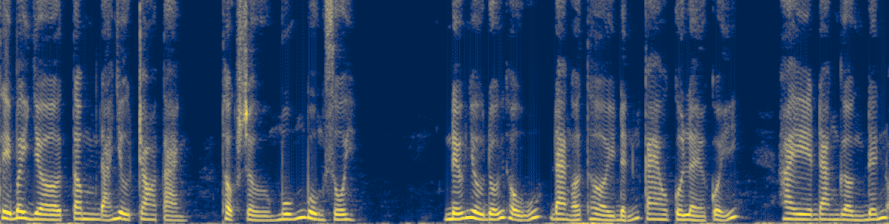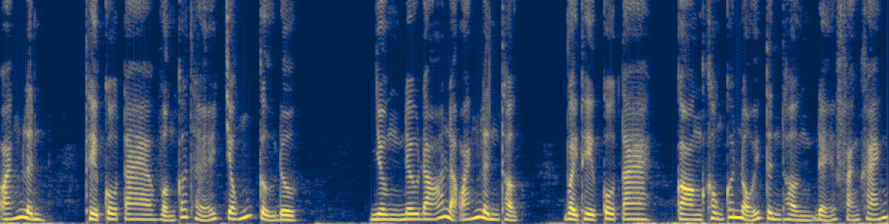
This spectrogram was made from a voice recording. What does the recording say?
thì bây giờ tâm đã như tro tàn, thật sự muốn buông xuôi. Nếu như đối thủ đang ở thời đỉnh cao của lệ quỷ hay đang gần đến oán linh thì cô ta vẫn có thể chống cự được. Nhưng nếu đó là oán linh thật, vậy thì cô ta còn không có nổi tinh thần để phản kháng.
